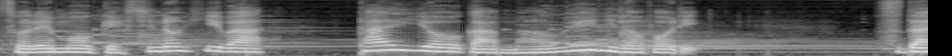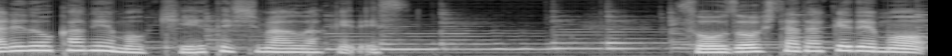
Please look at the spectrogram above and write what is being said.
それも夏至の日は太陽が真上に昇りすだれの影も消えてしまうわけです。想像しただけでも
